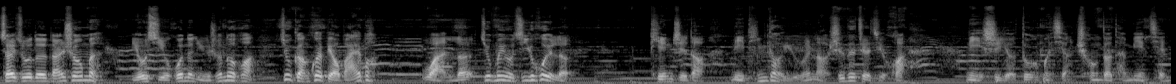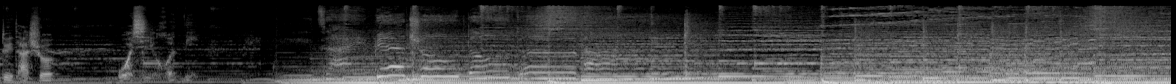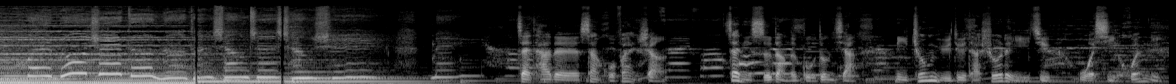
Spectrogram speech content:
在座的男生们，有喜欢的女生的话，就赶快表白吧，晚了就没有机会了。”天知道，你听到语文老师的这句话，你是有多么想冲到他面前对他说：“我喜欢你。”你在别处都在他的散伙饭上，在你死党的鼓动下，你终于对他说了一句“我喜欢你”。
